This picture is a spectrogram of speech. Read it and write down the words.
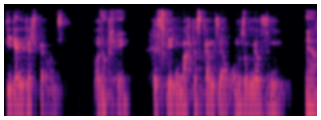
identisch bei uns. Und okay. deswegen macht das Ganze auch umso mehr Sinn. Ja.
